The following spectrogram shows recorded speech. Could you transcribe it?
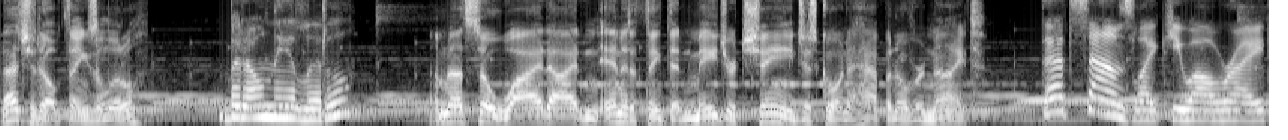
That should help things a little. But only a little? I'm not so wide eyed and innocent to think that major change is going to happen overnight. That sounds like you, all right.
